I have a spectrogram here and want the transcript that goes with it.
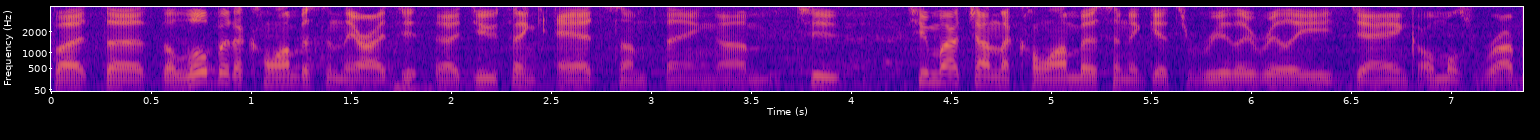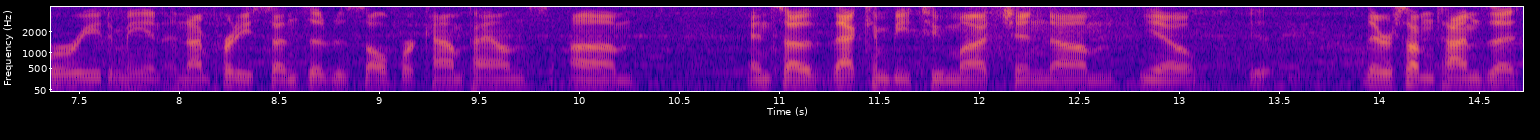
But the the little bit of Columbus in there, I do, I do think adds something. Um, too too much on the Columbus, and it gets really really dank, almost rubbery to me. And, and I'm pretty sensitive to sulfur compounds, um, and so that can be too much. And um, you know, it- there are some times that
